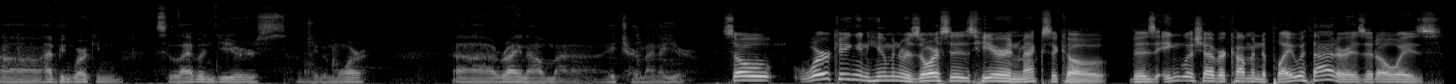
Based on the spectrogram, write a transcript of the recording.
Uh, I've been working 11 years, maybe more. Uh, right now, I'm a HR manager. So, working in human resources here in Mexico, does English ever come into play with that, or is it always,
